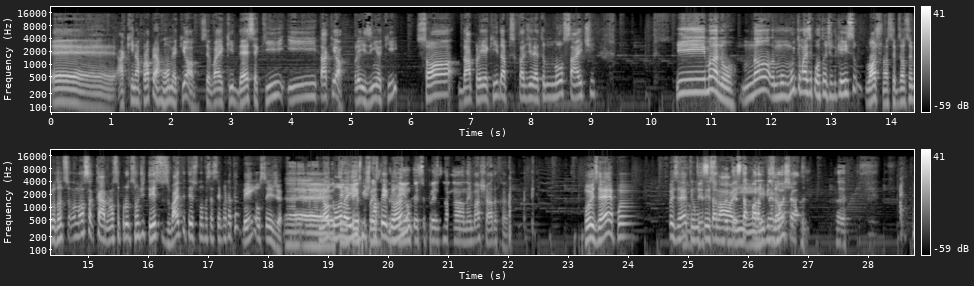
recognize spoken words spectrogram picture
É, aqui na própria home aqui, ó, você vai aqui, desce aqui e tá aqui, ó, playzinho aqui. Só dá play aqui, dá para escutar direto no site. E, mano, não, mu- muito mais importante do que isso, lógico, nossos episódios são importantes. A nossa, cara, a nossa produção de textos vai ter texto novo essa semana também, ou seja, É, Final do ano aí, o bicho tá preso- pegando. Eu tenho um texto preso na, na embaixada, cara. pois é, pois, pois é, Meu tem um texto, tá- lá texto em, tá em parado na revisão. embaixada.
